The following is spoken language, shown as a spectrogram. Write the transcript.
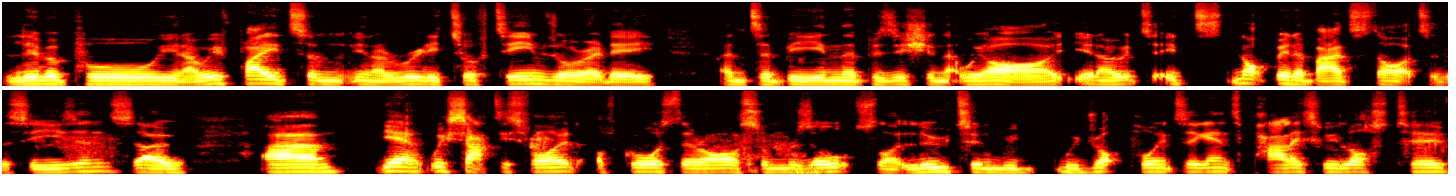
Liverpool. You know, we've played some, you know, really tough teams already, and to be in the position that we are, you know, it's it's not been a bad start to the season. So, um, yeah, we're satisfied. Of course, there are some results like Luton, we we dropped points against Palace, we lost to.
